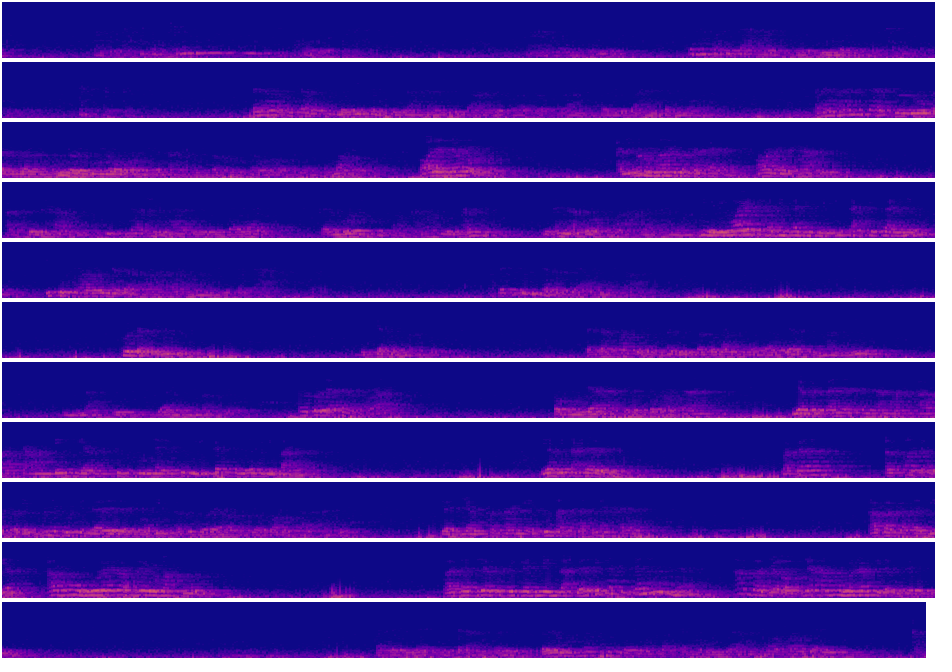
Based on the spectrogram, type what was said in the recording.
sampai kakinya kering. Kenapa kita harus dengan hadis tersebut? Kenapa kita harus menjadikan sunnah Nabi kita alaihi wasallam sebagai bahan dan moral? Kadang-kadang kita duduk bareng-bareng guyon-guyon tentang hadis Rasul sallallahu alaihi wasallam. Qala an-Nawawi Al-Imam Malik mengatakan, qala al-Hafiz Abdul Hafiz isnad hadhihi al-bayan كالوجه أو كرفع العين لأن الوجه أحيانا Ini riwayat hadis-hadis ini, kisah-kisah ini itu perawinya adalah orang-orang yang itu bisa. Kuda ini masuk. Keterpat yang kita di suatu hari kita belajar di majlis di masjid yang masuk. Tahu datang seorang pemuda dari Khurasan dia bertanya tentang masalah kambing yang susunya itu diikat sehingga jadi banyak. Dia minta dalil. Maka Al-Qadhi Al-Qayyim menyebutkan dalil dari hadis Abu Hurairah radhiyallahu taala anhu dan yang penanya itu mazhabnya Hanafi. Apa kata dia? Abu Hurairah khairu makbul. Pada dia ketika diminta dalil kasih dalilnya. Apa jawabnya? Abu Hurairah tidak bisa dipilih. Kata dia kita Abu Hurairah belum sampai dia mengucapkan pembicaraan tahu-tahu dari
